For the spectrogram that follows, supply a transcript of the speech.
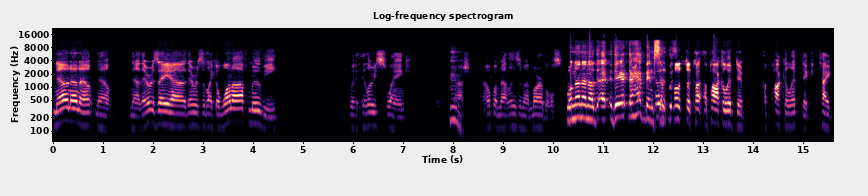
no, no, no, no. No, there was a uh, there was a, like a one-off movie with Hilary Swank. Hmm. Gosh, I hope I'm not losing my marbles. Well, no, no, no. Uh, there there have been some post-apocalyptic apocalyptic type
